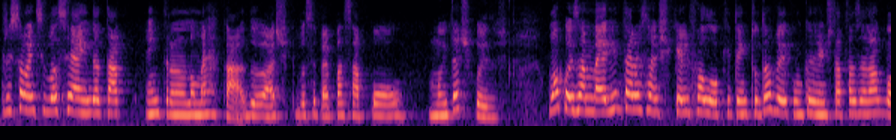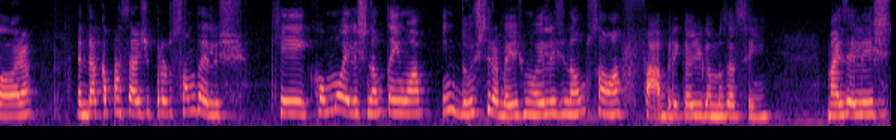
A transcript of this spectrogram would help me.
principalmente se você ainda está entrando no mercado, eu acho que você vai passar por muitas coisas. Uma coisa mega interessante que ele falou que tem tudo a ver com o que a gente está fazendo agora é da capacidade de produção deles que como eles não têm uma indústria mesmo, eles não são a fábrica, digamos assim, mas eles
